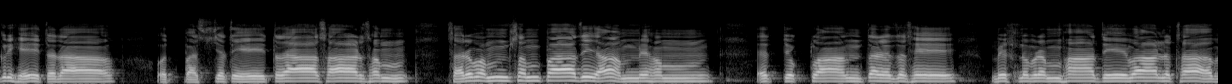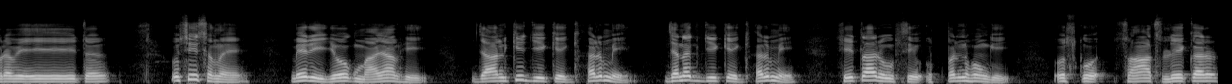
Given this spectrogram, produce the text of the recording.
गृह तदा, उत्पश्यते तदा साधम सर्व संपादयाम्यहम। इत्युक्तांतरदथे विष्णु ब्रह्मा देवानथा ब्रवीत। उसी समय मेरी योग माया भी जानकी जी के घर में, जनक जी के घर में सीता रूप से उत्पन्न होंगी। उसको साथ लेकर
